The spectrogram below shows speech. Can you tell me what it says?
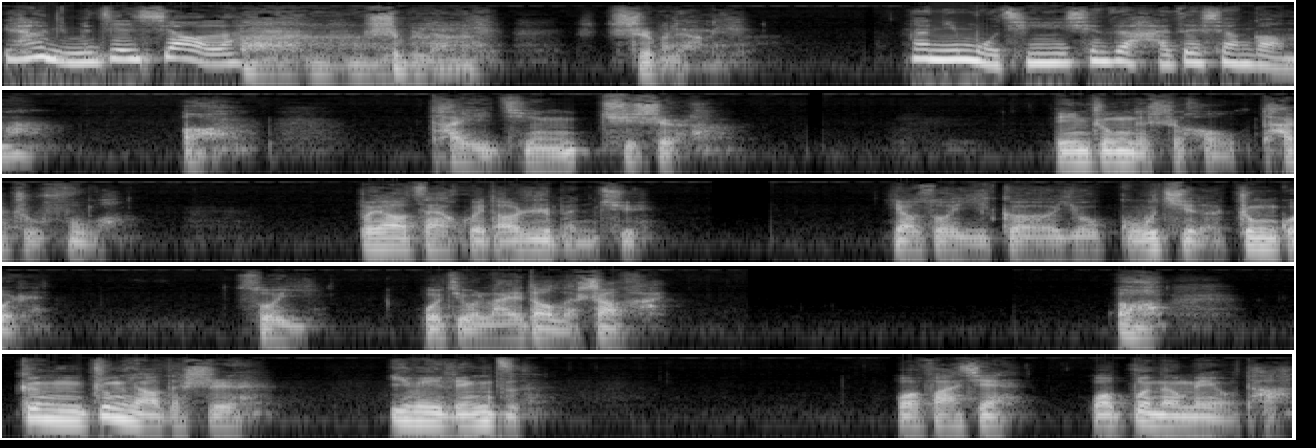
让你们见笑了。是不两立，是不两立。那你母亲现在还在香港吗？哦，她已经去世了。临终的时候，她嘱咐我。不要再回到日本去，要做一个有骨气的中国人，所以我就来到了上海。哦，更重要的是，因为玲子，我发现我不能没有他，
